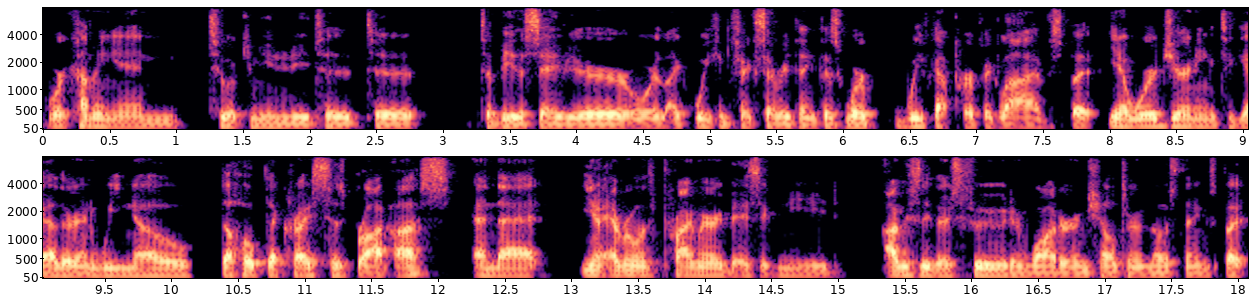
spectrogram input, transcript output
we're coming in to a community to to to be the savior or like we can fix everything because we're we've got perfect lives. But you know we're journeying together and we know the hope that Christ has brought us and that, you know, everyone's primary basic need. Obviously, there's food and water and shelter and those things, but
